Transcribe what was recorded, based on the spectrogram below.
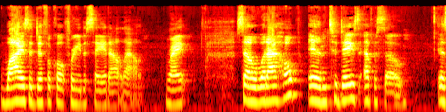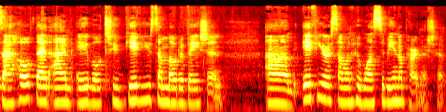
why is it difficult for you to say it out loud, right? So what I hope in today's episode is I hope that I'm able to give you some motivation um, if you're someone who wants to be in a partnership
